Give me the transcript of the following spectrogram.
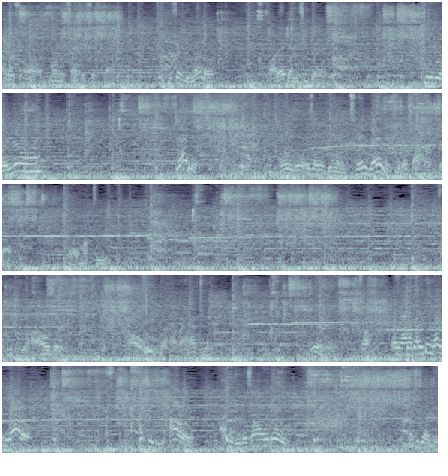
other uh, one second six time. You can't do nothing. Oh, that damage you doing. You doing new damage. Only doing, it's only doing 10 damage. So that's how much got. What am I to? I do it this all day. Gonna do?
